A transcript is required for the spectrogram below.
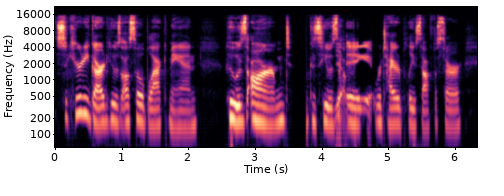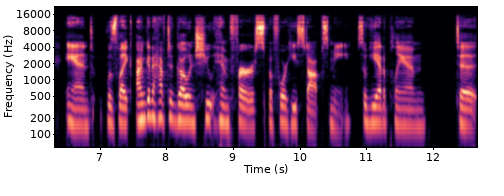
security guard who was also a black man who was armed because he was yep. a retired police officer and was like, I'm going to have to go and shoot him first before he stops me. So he had a plan to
